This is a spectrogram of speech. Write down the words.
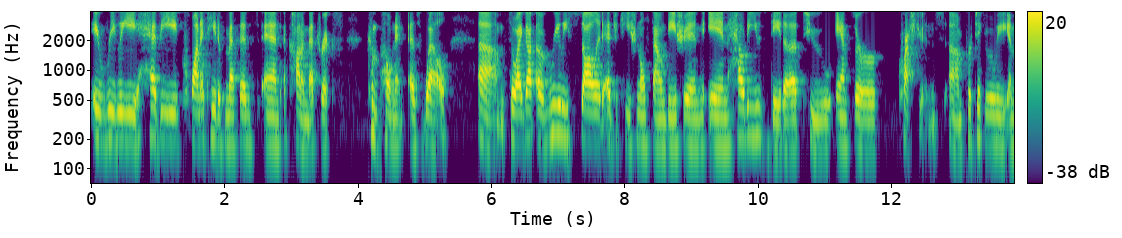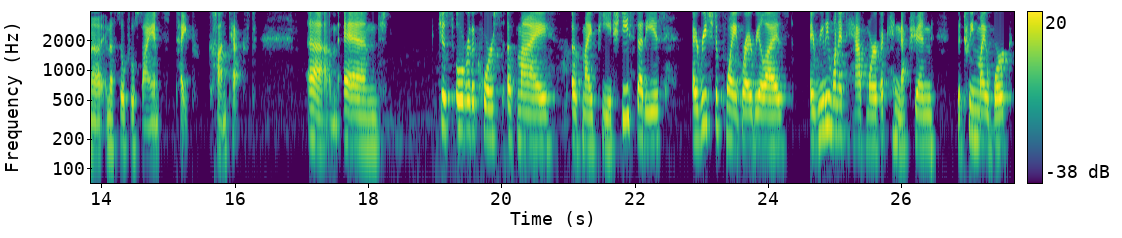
a really heavy quantitative methods and econometrics component as well. Um, so I got a really solid educational foundation in how to use data to answer questions, um, particularly in a, in a social science type context. Um, and just over the course of my of my PhD studies, I reached a point where I realized I really wanted to have more of a connection between my work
